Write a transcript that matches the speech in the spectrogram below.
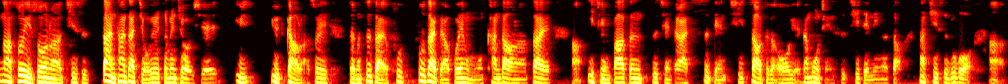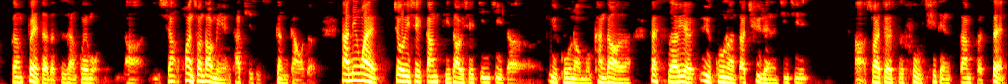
那所以说呢，其实，但它在九月这边就有一些预预告了，所以整个资产负负债表规，我们看到呢，在啊疫情发生之前大概四点七兆这个欧元，那目前是七点零二兆。那其实如果啊跟 Fed 的资产规模啊相换算到美元，它其实是更高的。那另外就一些刚提到一些经济的预估呢，我们看到了在十二月预估呢，在去年的经济啊衰退是负七点三 percent，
